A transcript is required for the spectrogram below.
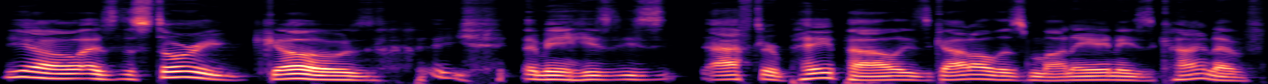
You know, as the story goes, I mean, he's he's after PayPal, he's got all this money and he's kind of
